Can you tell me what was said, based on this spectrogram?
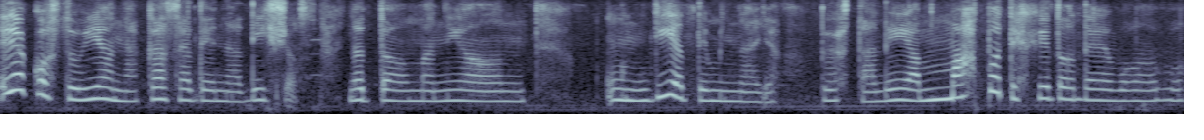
ella construía una casa de nadillos. No tomaría un, día terminarla, pero estaría más protegido de bobo.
